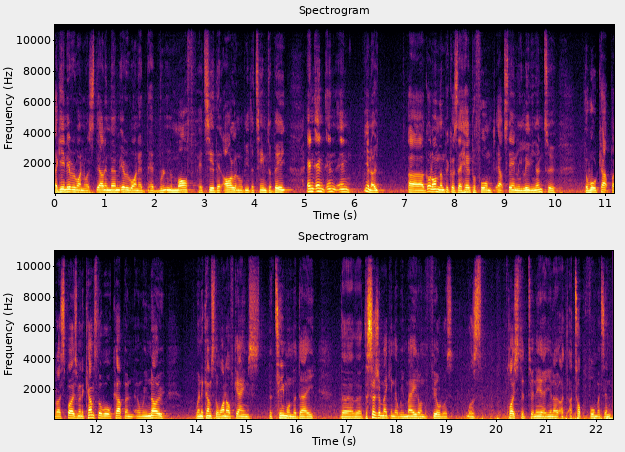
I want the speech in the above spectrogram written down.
Again, everyone was doubting them. Everyone had, had written them off, had said that Ireland will be the team to beat. And, and, and, and you know, uh, got on them because they had performed outstandingly leading into the World Cup. But I suppose when it comes to the World Cup, and, and we know when it comes to one-off games, the team on the day, the, the decision making that we made on the field was was close to, to near, you know, a, a top performance, and,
